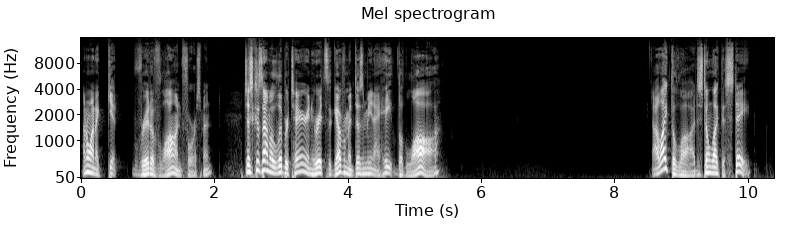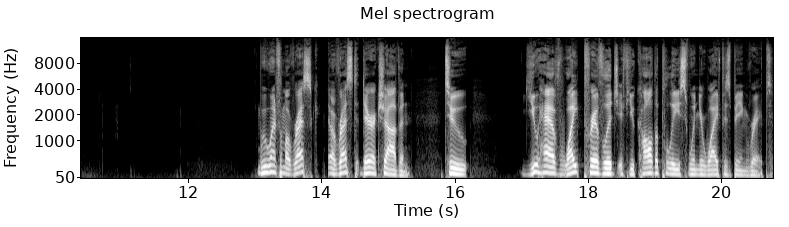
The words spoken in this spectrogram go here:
I don't want to get rid of law enforcement. Just because I'm a libertarian who hates the government doesn't mean I hate the law. I like the law, I just don't like the state. We went from arrest arrest Derek Chauvin to you have white privilege if you call the police when your wife is being raped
